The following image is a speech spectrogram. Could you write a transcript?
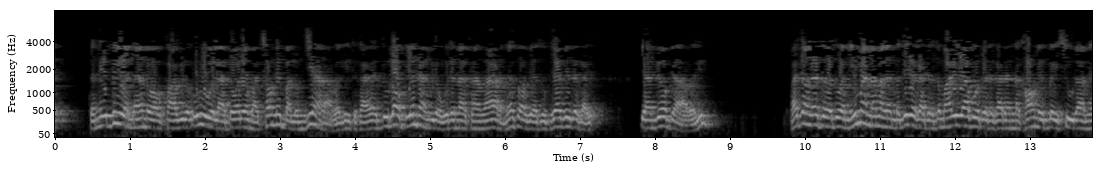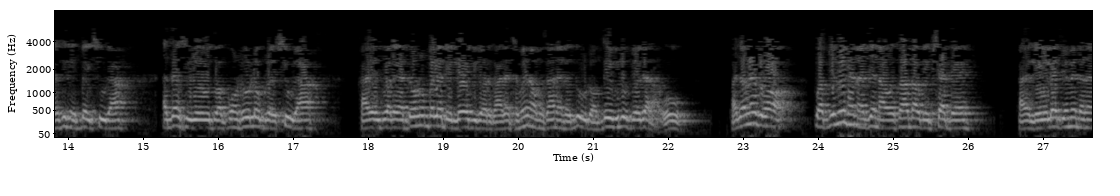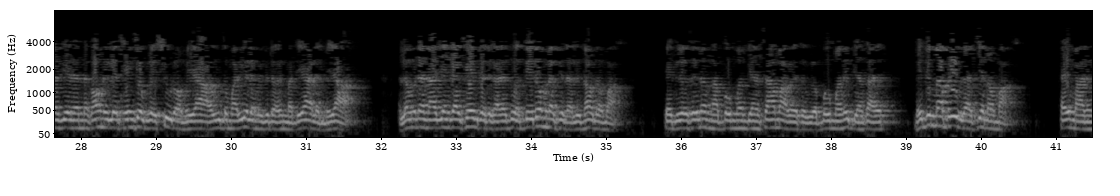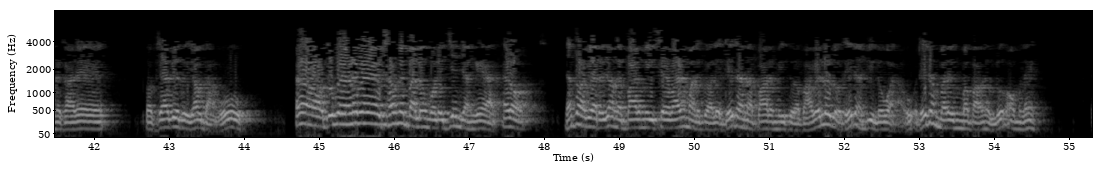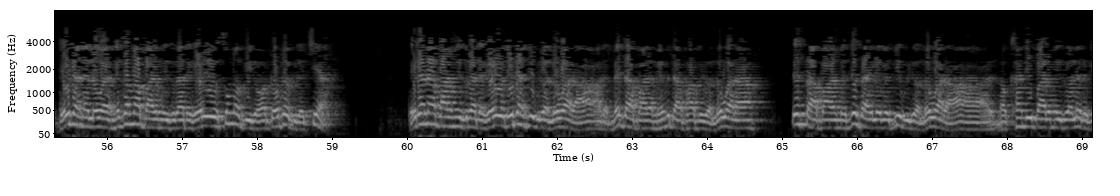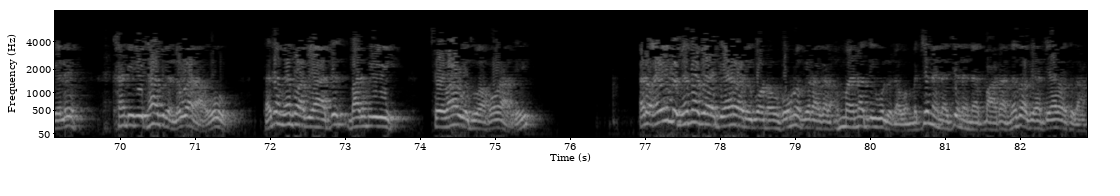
ဒီနေ့သူ့ရဲ့နန်းတော်ခွာပြီးတော့ဥပဝေလာတော်ထဲမှာ6နှစ်ပတ်လုံးကျင့်ရတာပဲလေတခါလေသူတော့ပြင်းထန်ပြီးတော့ဝေဒနာခံစားရတယ်မြတ်စွာဘုရားသူဖျားပြတဲ့ခါပြန်ပြောပြတာပဲလေ ဘာကြောင့်လဲဆိုတော့သူကနိမနာမလည်းမသိတဲ့ခါကျတမာရီရဖို့အတွက်တခါတည်းနှာခေါင်းတွေပိတ်ရှူတာမျက်စိတွေပိတ်ရှူတာအသက်ရှူလို့သူကကွန်ထရိုးလုပ်ပြီးတော့ရှူတာခါရီသူကလည်းတုံးလုံးပလက်တွေလဲပြီးတော့တခါတည်းသမင်းတော်မစားနိုင်လို့သူ့တော်သေပြီလို့ပြောကြတာဟုတ်ဘာကြောင့်လဲဆိုတော့သူကပြင်းပြင်းထန်ထန်ကျင့်တာကိုစားတော့ပြီးဖြတ်တယ်အဲလေလည်းပြင်းပြင်းထန်ထန်ကျင့်တယ်နှာခေါင်းတွေလည်းထိန်းချုပ်ပြီးရှူတော့မရဘူးတမာရီလည်းမဖြစ်တော့မတရားလည်းမရအလုံးမတနာကျင်ကြိုက်ခဲပြီးတော့တခါတည်းသူကသေတော့မလို့ဖြစ်တယ်လို့နောက်တော့မှကဲဒီလိုဆိုတော့ငါပုံမှန်ပြန်စားမှပဲဆိုပြီးတော့ပုံမှန်လေးပြန်စား မေတ္တမပြိပ္ပာကျင့်တော့မှအဲ့မှာလည်းတခါတည်းဟောဖျားပြည့်သူရောက်တာကိုအဲ့တော့သူကလည်းပဲ6နှစ်ပတ်လုံးပေါ်လေကျင့်ကြံခဲ့ရအဲ့တော့မြတ်စွာဘုရားဒါကြောင့်လည်းပါရမီ10ပါးထဲမှာလည်းပြောလေဒိဋ္ဌာဏပါရမီဆိုတာဘာပဲလုပ်လို့ဒိဋ္ဌံပြုလုပ်ရတာဟုတ်အဒိဋ္ဌံပါရမီမပါလို့လို့အောင်မလဲအဒိဋ္ဌံနဲ့လုပ်ရနိကမပါရမီဆိုတာတကယ်ကိုဆုံးမပြီးတော့တောထွက်ပြီးတော့ကျင့်ရဒိဋ္ဌာဏပါရမီဆိုတာတကယ်ကိုဒိဋ္ဌံပြုပြီးတော့လုပ်ရတာတဲ့မေတ္တာပါရမီမေတ္တာဖားပြီးတော့လုပ်ရတာ သစ္စာပါရမီသစ္စာလည်းပဲပြုပြီးတော့လုပ်ရတာနော်ခန္တီပါရမီဆိုတာလည်းတကယ်လေခန္တီတွေထားပြီးတော့လုပ်ရတာဟုတ်ဒါကြောင့်မြတ်စွာဘုရားပါရမီ10ပါးကိုသူကဟောတာလေအဲ့တော့အဲ့ဒီလိုမြတ်စွာဘုရားတရားတော်တွေပေါ့နော်ဘုန်းတော်ပြောတာကတော့အမှန်တော့သိဖို့လိုတာပေါ့မကျင့်နိုင်တဲ့ကျင့်နိုင်တဲ့ပါတာမြတ်စွာဘုရားတရားတော်ဆိုတာ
